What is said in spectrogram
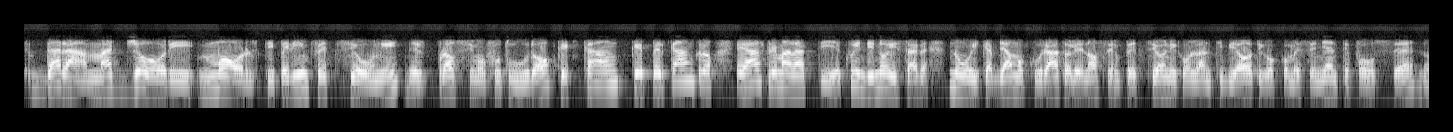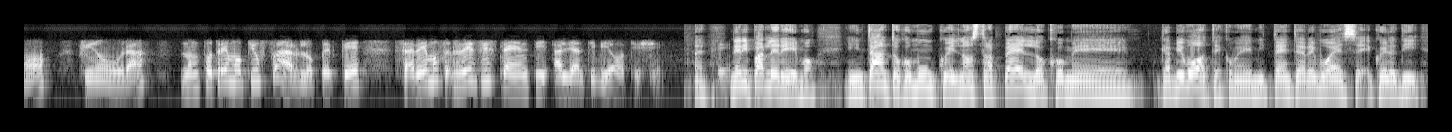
darà maggiori morti per infezioni nel prossimo futuro che, can- che per cancro e altre malattie. Quindi noi, sare- noi, che abbiamo curato le nostre infezioni con l'antibiotico come se niente fosse, no? finora, non potremo più farlo perché saremo resistenti agli antibiotici. Eh, sì. Ne riparleremo. Intanto comunque il nostro appello come Gabbie Vuote, come emittente RWS è quello di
